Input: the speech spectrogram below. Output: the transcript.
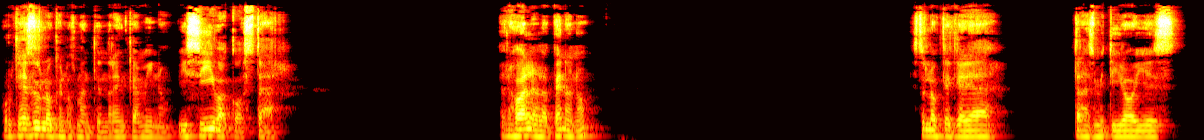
Porque eso es lo que nos mantendrá en camino. Y sí va a costar. Pero vale la pena, ¿no? Esto es lo que quería transmitir hoy es,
